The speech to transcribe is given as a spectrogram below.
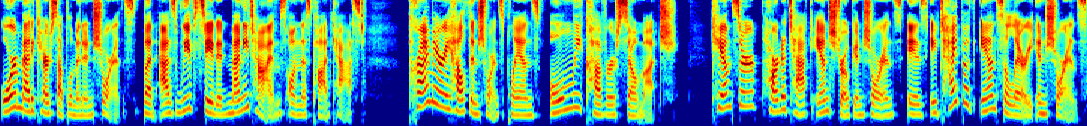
or Medicare Supplement insurance, but as we've stated many times on this podcast, primary health insurance plans only cover so much. Cancer, heart attack, and stroke insurance is a type of ancillary insurance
